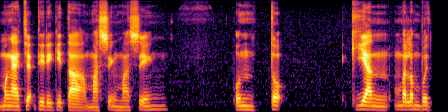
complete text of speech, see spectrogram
mengajak diri kita masing-masing untuk kian melembut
